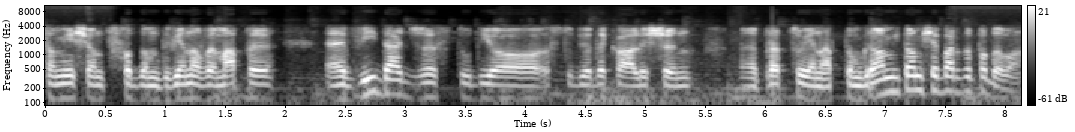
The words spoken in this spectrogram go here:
co miesiąc wchodzą dwie nowe mapy. E, Widać, że studio, studio The Coalition e, pracuje nad tą grą i to mi się bardzo podoba.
